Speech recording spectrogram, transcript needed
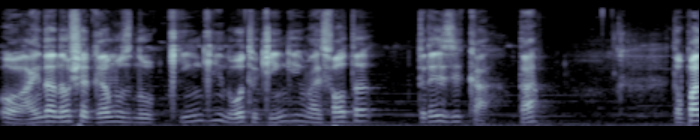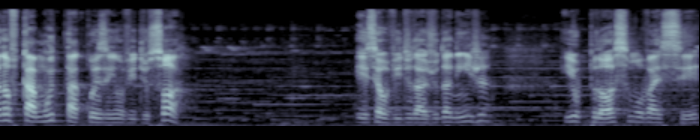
Ó, ainda não chegamos no King, no outro King, mas falta 13k, tá? Então, para não ficar muita coisa em um vídeo só, esse é o vídeo da ajuda ninja e o próximo vai ser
